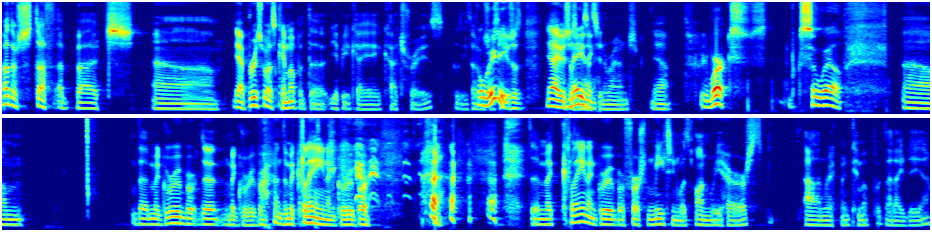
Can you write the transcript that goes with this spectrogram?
other stuff about. Uh, yeah, Bruce Willis came up with the Yippee Ki catchphrase because he thought. it Oh, was just- really? he was just, yeah, he was just Amazing. messing around. Yeah. It works. It works so well. Um, the McGruber, the McGruber, the McClane and Gruber, the McClane and Gruber first meeting was unrehearsed. Alan Rickman came up with that idea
